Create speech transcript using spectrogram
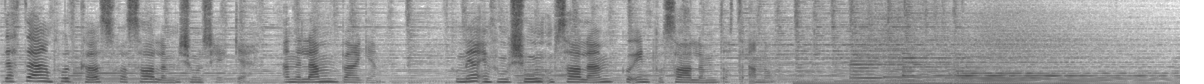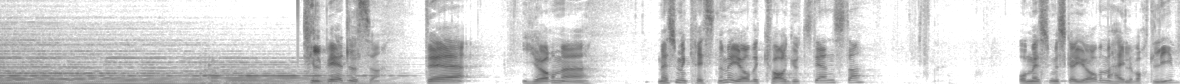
Dette er en podkast fra Salem misjonskirke, NLM Bergen. For mer informasjon om Salem, gå inn på salem.no. Tilbedelse, det gjør vi Vi som er kristne, vi gjør det hver gudstjeneste. Og vi, vi skal gjøre det med hele vårt liv.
